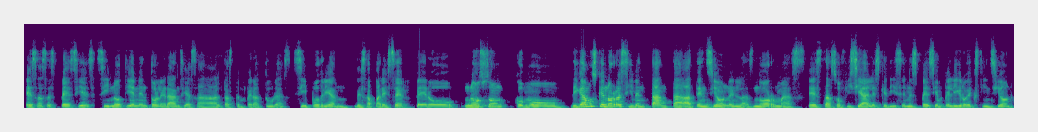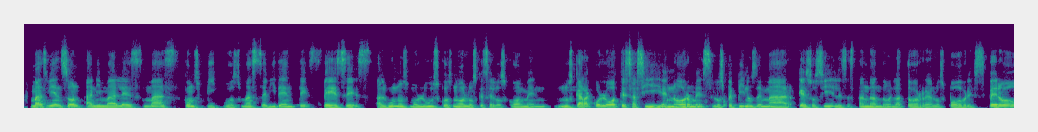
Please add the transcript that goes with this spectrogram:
esas especies, si no tienen tolerancias a altas temperaturas, sí podrían desaparecer, pero no son como, digamos que no reciben tanta atención en las normas estas oficiales que dicen especie en peligro de extinción, más bien son animales más conspicuos, más evidentes, peces, algunos moluscos, ¿no? Los que se los comen, unos caracolotes así enormes, los pepinos de mar, que eso sí les están dando en la torre a los pobres, pero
